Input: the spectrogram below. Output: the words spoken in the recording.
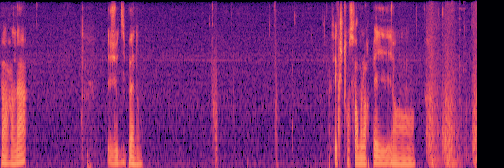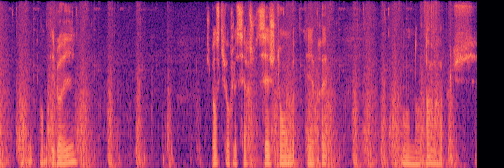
par là, je dis pas non. Que je transforme leur pays en, débris. Je pense qu'il faut que le siège, tombe et après on n'en parlera plus.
